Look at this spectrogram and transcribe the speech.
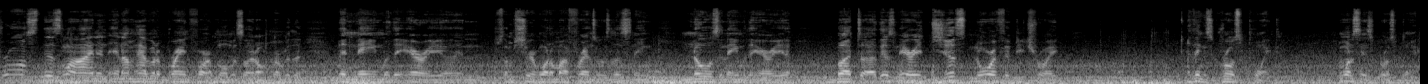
cross this line, and, and, I'm having a brain fart moment, so I don't remember the, the name of the area, and I'm sure one of my friends who was listening knows the name of the area, but uh, there's an area just north of Detroit. I think it's Grosse Pointe. I want to say it's Grosse Pointe.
